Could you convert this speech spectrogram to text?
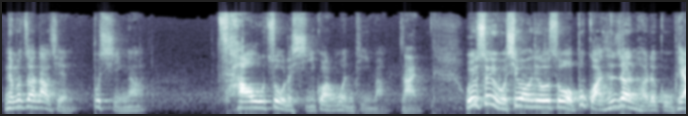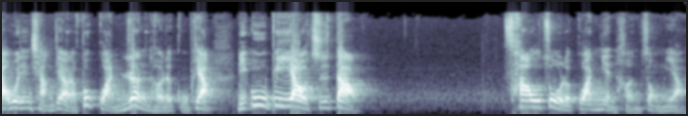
能不能赚到钱？不行啊。操作的习惯问题嘛，来，我所以，我希望就是说，我不管是任何的股票，我已经强调了，不管任何的股票，你务必要知道，操作的观念很重要。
